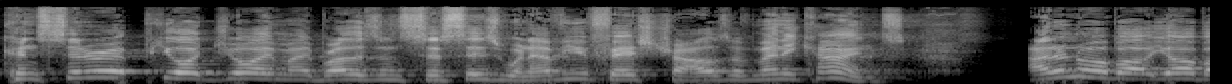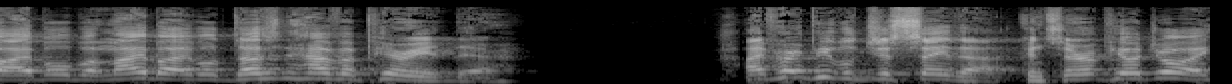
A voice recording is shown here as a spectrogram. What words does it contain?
consider it pure joy, my brothers and sisters, whenever you face trials of many kinds. I don't know about your Bible, but my Bible doesn't have a period there. I've heard people just say that. Consider it pure joy,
